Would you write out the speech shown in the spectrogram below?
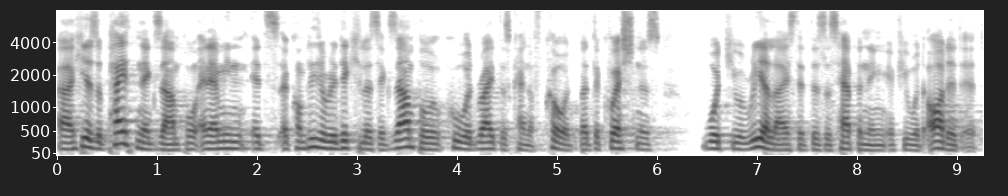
Uh, here's a Python example, and I mean, it's a completely ridiculous example who would write this kind of code, but the question is, would you realize that this is happening if you would audit it?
